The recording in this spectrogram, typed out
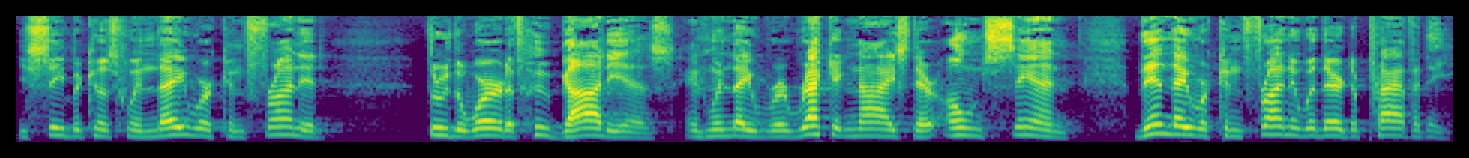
You see, because when they were confronted through the word of who God is, and when they recognized their own sin, then they were confronted with their depravity.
